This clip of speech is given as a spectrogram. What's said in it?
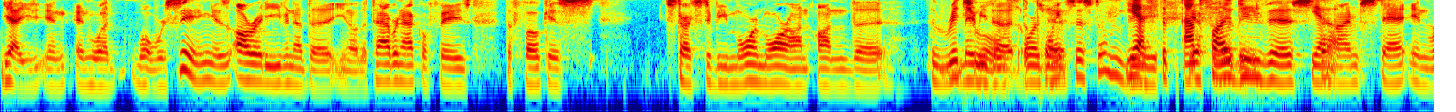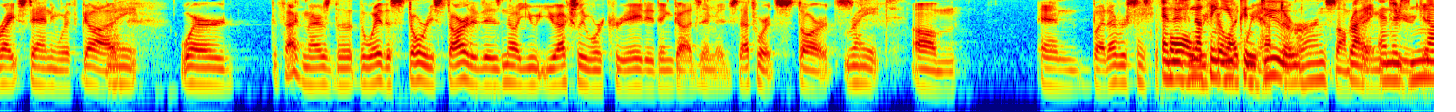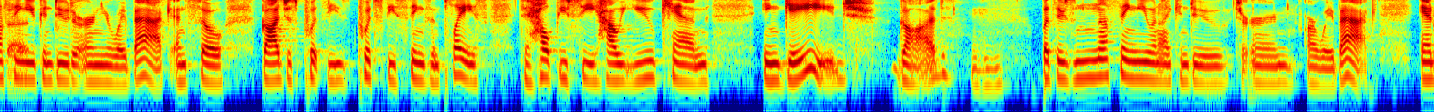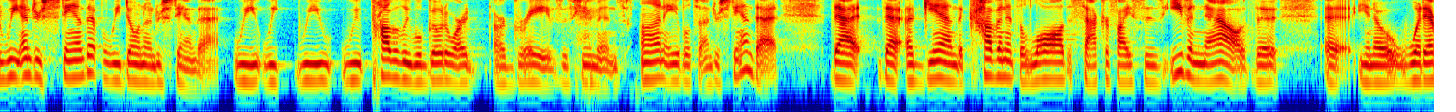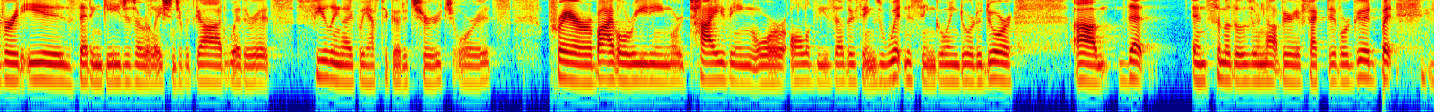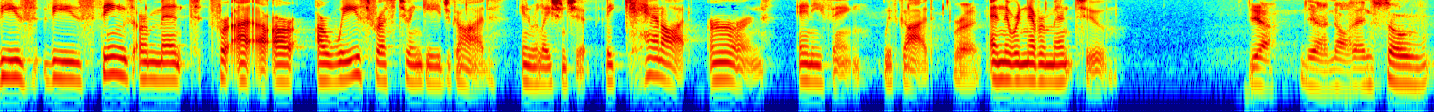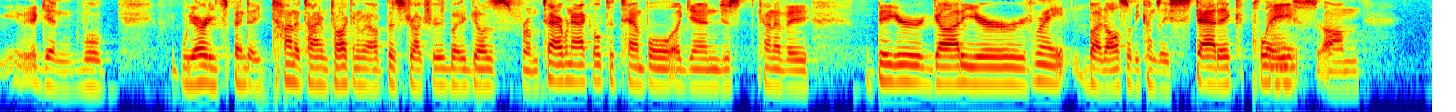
yeah, and and what what we're seeing is already even at the you know the tabernacle phase, the focus starts to be more and more on on the The maybe the, rituals the or point the- system. Yes, the- if I do absolutely. this, then I'm stand in right standing with God. Right. Where the fact of the matter is the, the way the story started is no, you you actually were created in God's image. That's where it starts. Right. Um, And but ever since the and fall, there's nothing we feel you like can we do have to earn something. right and there's nothing you can do to earn your way back. And so god just put these puts these things in place to help you see how you can engage god Mm-hmm. but there's nothing you and i can do to earn our way back. And we understand that but we don't understand that. We we we, we probably will go to our, our graves as humans unable to understand that that that again the covenant the law the sacrifices even now the uh, you know whatever it is that engages our relationship with god whether it's feeling like we have to go to church or it's prayer or bible reading or tithing or all of these other things witnessing going door to door um, that and some of those are not very effective or good but these these things are meant for uh, are are ways for us to engage god in relationship. They cannot earn anything with god right. and they were never meant to Yeah, yeah, no, and so again, we'll we already spent a ton of time talking about the structures, but it goes from tabernacle to temple again, just kind of a bigger, gaudier, Right. But also becomes a static place. Um,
